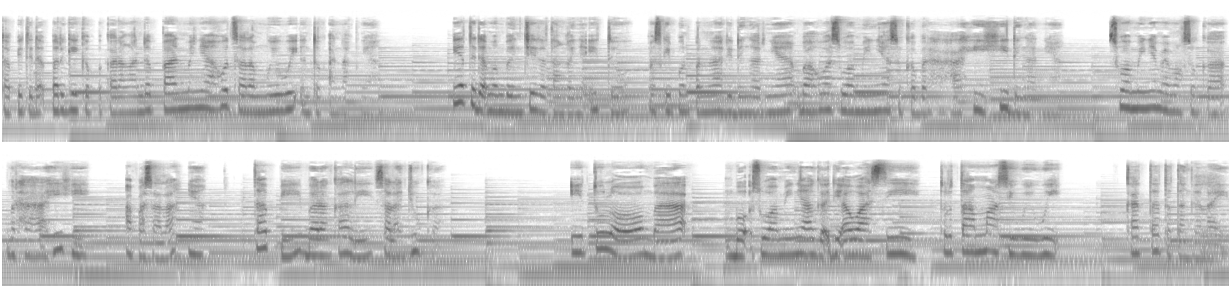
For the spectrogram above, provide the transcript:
tapi tidak pergi ke pekarangan depan menyahut salam Wiwi untuk anaknya. Ia tidak membenci tetangganya itu, meskipun pernah didengarnya bahwa suaminya suka berhahihi dengannya. Suaminya memang suka berhahihi, apa salahnya? Tapi barangkali salah juga. Itu loh mbak, mbok suaminya agak diawasi, terutama si Wiwi kata tetangga lain.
